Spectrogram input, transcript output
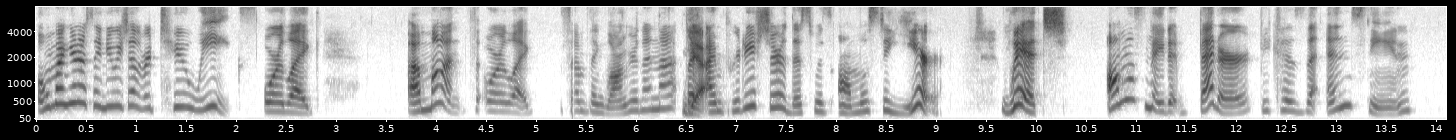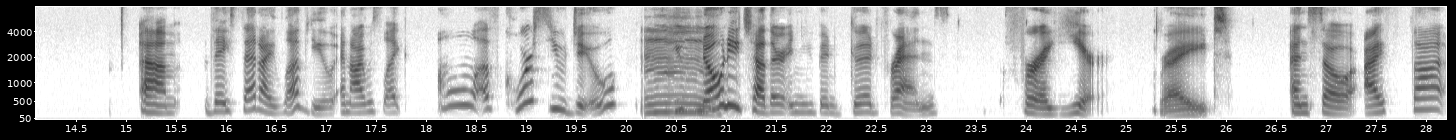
oh my goodness they knew each other for two weeks or like a month or like something longer than that but Yeah. i'm pretty sure this was almost a year which almost made it better because the end scene um they said i love you and i was like oh of course you do you've Mm. known each other and you've been good friends for a year right. and so I thought,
